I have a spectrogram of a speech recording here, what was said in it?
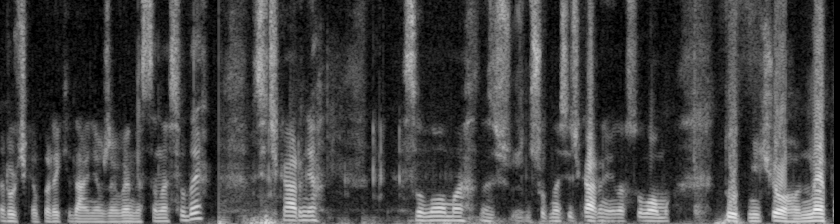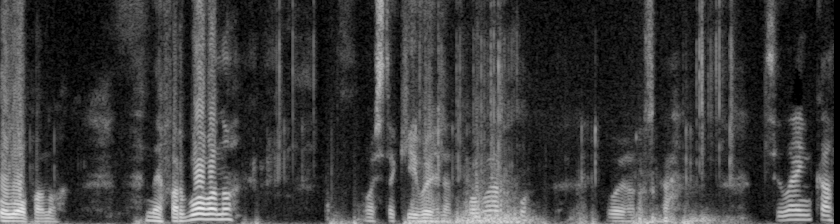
Ручка перекидання вже винесена сюди. Січкарня, солома, щоб на січкарню на солому. Тут нічого не полопано, не фарбовано. Ось такий вигляд поверху. Вигрузка ціленька,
